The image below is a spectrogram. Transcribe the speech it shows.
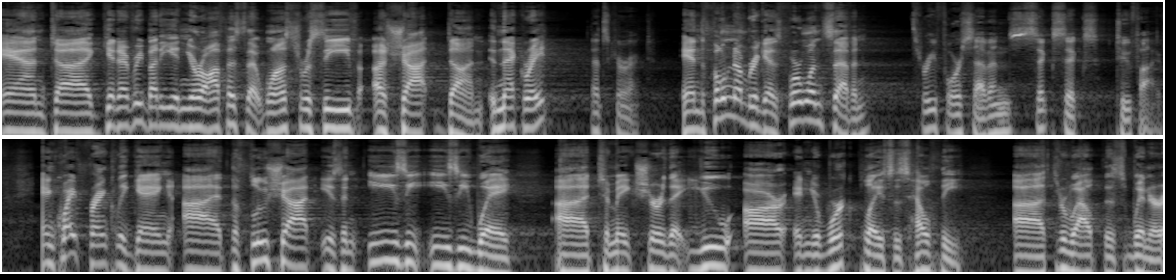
and uh, get everybody in your office that wants to receive a shot done. Isn't that great? That's correct. And the phone number again is 417. 347 6625. And quite frankly, gang, uh, the flu shot is an easy, easy way uh, to make sure that you are and your workplace is healthy uh, throughout this winter.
